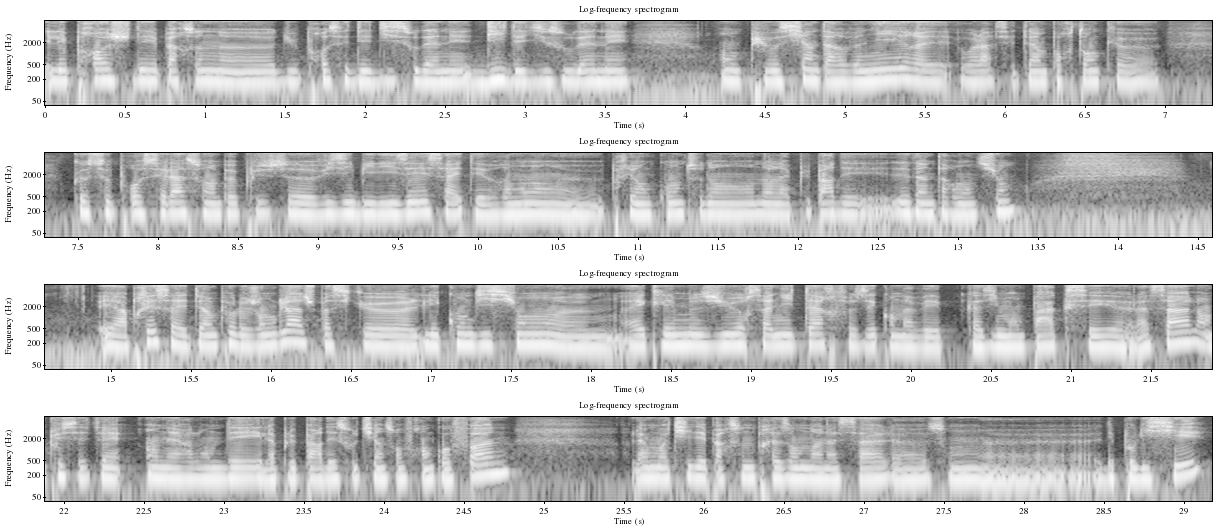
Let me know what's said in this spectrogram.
Les proches des personnes euh, du procédé dit soudanais, dit des dix soudanais, ont pu aussi intervenir. Et voilà, c'était important que que ce procès-là soit un peu plus euh, visibilisé. Ça a été vraiment euh, pris en compte dans, dans la plupart des interventions. Et après, ça a été un peu le jonglage parce que les conditions euh, avec les mesures sanitaires faisaient qu'on n'avait quasiment pas accès à la salle. En plus, c'était en néerlandais et la plupart des soutiens sont francophones. La moitié des personnes présentes dans la salle euh, sont euh, des policiers.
